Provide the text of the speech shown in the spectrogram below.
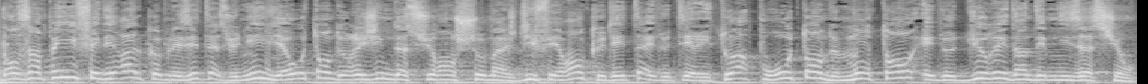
Dans un pays fédéral comme les États-Unis, il y a autant de régimes d'assurance chômage différents que d'États et de territoires pour autant de montants et de durée d'indemnisation.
